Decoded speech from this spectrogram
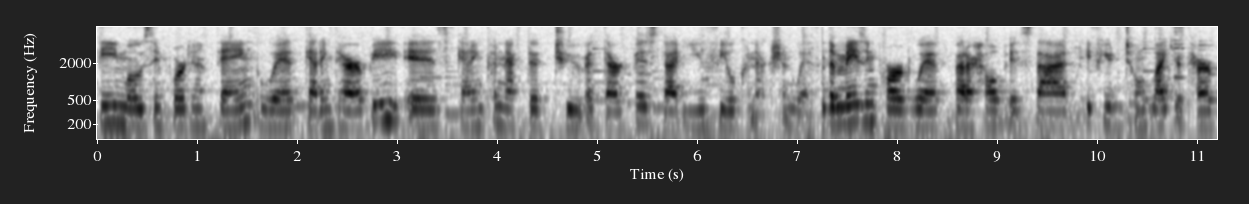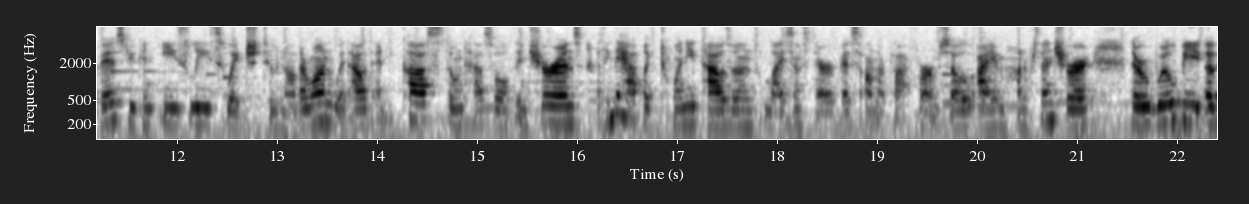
the most important thing with getting therapy is getting connected to a therapist that you feel connection with. The amazing part with BetterHelp is that if you don't like your therapist, you can easily switch to another one without any costs, don't hassle with insurance. I think they have like 20,000 licensed therapists on their platform, so I am 100% sure there will be a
